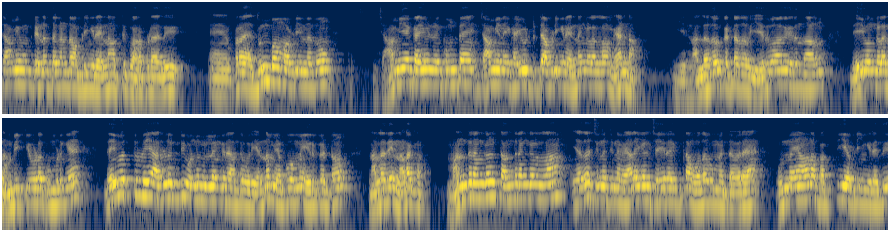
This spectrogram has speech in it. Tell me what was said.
சாமி கும்பிட்டு என்னத்தை கண்டோம்? அப்படிங்கிற எண்ணத்துக்கு வரக்கூடாது பிர துன்பம் அப்படின்னதும் சாமியை கை கும்பிட்டேன் சாமியனை கைவிட்டுட்டு அப்படிங்கிற எண்ணங்களெல்லாம் வேண்டாம். நல்லதோ கெட்டதோ எதுவாக இருந்தாலும் தெய்வங்களை நம்பிக்கையோடு கும்பிடுங்க. தெய்வத்துடைய அருளின்றி ஒன்றும் இல்லைங்கிற அந்த ஒரு எண்ணம் எப்போவுமே இருக்கட்டும். நல்லதே நடக்கும். மந்திரங்கள் தந்திரங்கள்லாம் ஏதோ சின்ன சின்ன வேலைகள் செய்கிறதுக்கு தான் உதவுமே தவிர உண்மையான பக்தி அப்படிங்கிறது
